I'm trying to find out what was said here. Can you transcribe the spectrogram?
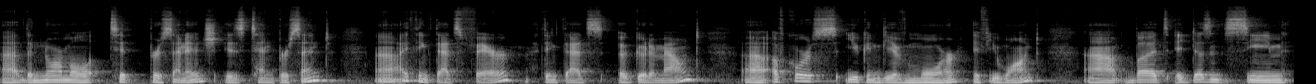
uh, the normal tip percentage is 10%. Uh, I think that's fair. I think that's a good amount. Uh, of course, you can give more if you want, uh, but it doesn't seem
